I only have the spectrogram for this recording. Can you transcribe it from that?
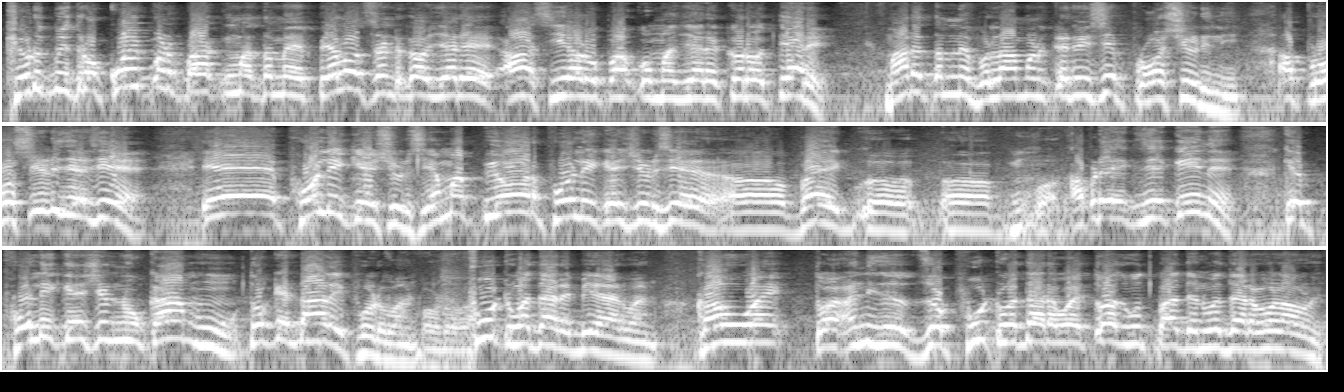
ખેડૂત મિત્રો, કોઈ પણ પાકમાં તમે પહેલો છંટકાવ જ્યારે આ શિયાળુ પાકોમાં જ્યારે કરો ત્યારે મારે તમને ભલામણ કરી છે પ્રોસીડની. આ પ્રોસીડ જે છે એ ફોલિક એસિડ છે. એમાં પ્યોર ફોલિક એસિડ છે ભાઈ આપણે જે કહીએ ને કે ફોલિક એસિડનું કામ હું તો કે ડાળી ફોડવાનું. ફૂટ વધારે બેહારવાનું. ઘઉં હોય તો આની જો- ફૂટ વધારે હોય તો જ ઉત્પાદન વધારે મળવાનું.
